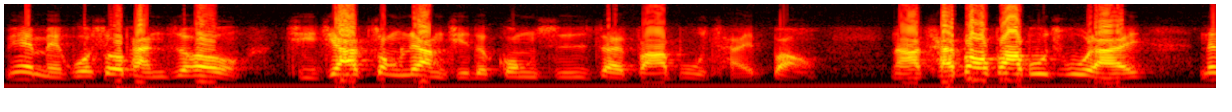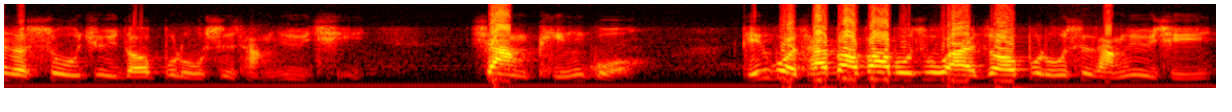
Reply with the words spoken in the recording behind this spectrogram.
因为美国收盘之后，几家重量级的公司在发布财报，那财报发布出来，那个数据都不如市场预期。像苹果，苹果财报发布出来之后不如市场预期，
